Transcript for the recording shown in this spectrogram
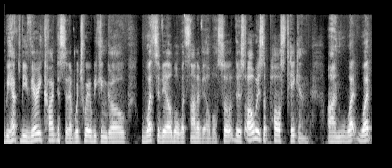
We have to be very cognizant of which way we can go, what's available, what's not available. So there's always a pulse taken on what what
